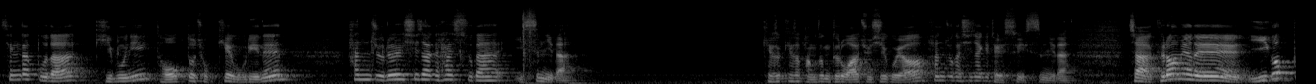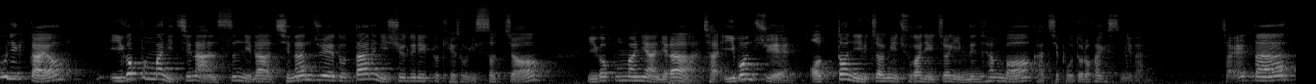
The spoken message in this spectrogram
생각보다 기분이 더욱더 좋게 우리는 한 주를 시작을 할 수가 있습니다. 계속해서 방송 들어와 주시고요. 한 주가 시작이 될 수 있습니다. 자, 그러면은 이것뿐일까요? 이것뿐만 있지는 않습니다. 지난주에도 다른 이슈들이 또 계속 있었죠. 이것뿐만이 아니라 자, 이번 주에 어떤 일정이 주간 일정이 있는지 한번 같이 보도록 하겠습니다. 자, 일단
